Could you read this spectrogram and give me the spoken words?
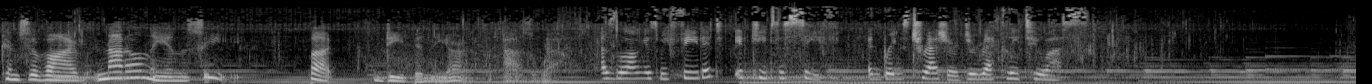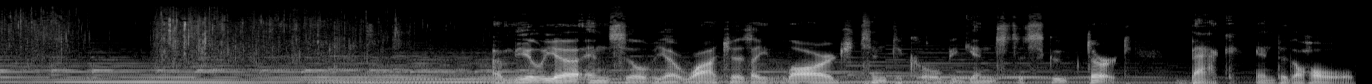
can survive not only in the sea, but deep in the earth as well. As long as we feed it, it keeps us safe and brings treasure directly to us. Amelia and Sylvia watch as a large tentacle begins to scoop dirt back into the hole,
